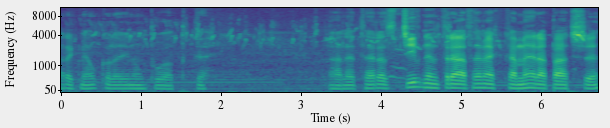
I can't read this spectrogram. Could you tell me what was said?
Arek miał kolejną płotkę. Ale teraz dziwnym trafem, jak kamera patrzy,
